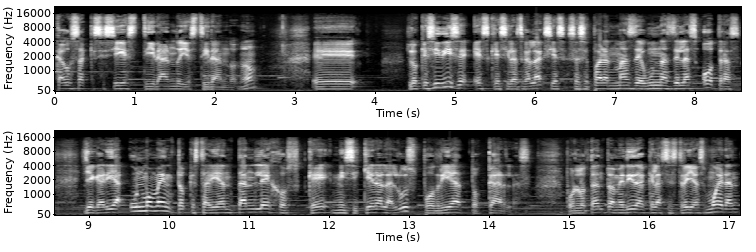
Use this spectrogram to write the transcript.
causa que se siga estirando y estirando, ¿no? Eh, Lo que sí dice es que si las galaxias se separan más de unas de las otras, llegaría un momento que estarían tan lejos que ni siquiera la luz podría tocarlas. Por lo tanto, a medida que las estrellas mueran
